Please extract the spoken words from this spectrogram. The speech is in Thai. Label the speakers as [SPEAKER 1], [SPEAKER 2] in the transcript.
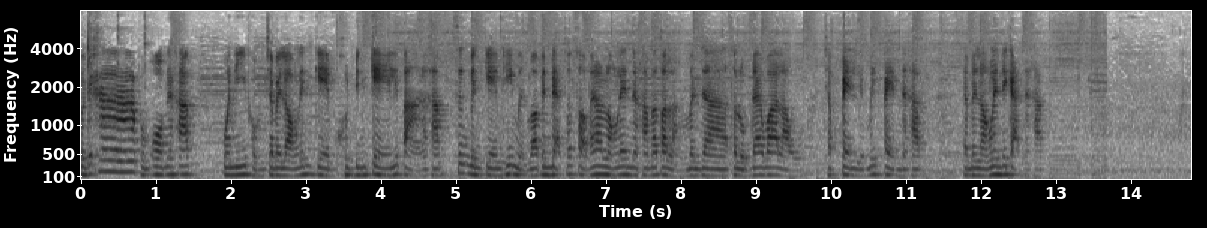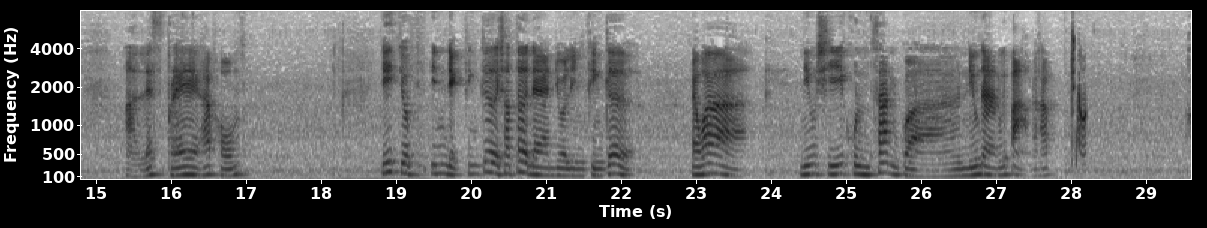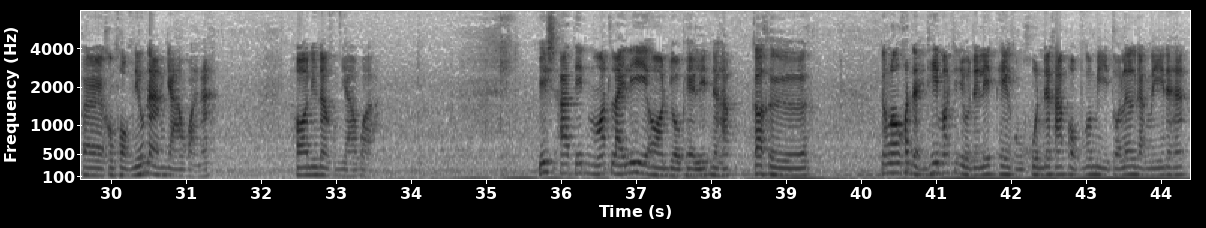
[SPEAKER 1] สวัสดีครับผมโอมนะครับ วันนี้ผมจะไปลองเล่นเกมคุณเป็นเกย์หรือเปล่านะครับ ซึ่งเป็นเกมที่เหมือนว่าเป็นแบบทดสอบให้เราลองเล่นนะครับ แล้วตอนหลังมันจะสรุปได้ว่าเราจะเป็นหรือไม่เป็นนะครับ จะไปลองเล่นด้วยกันนะครับอ่า let's play ครับผม is your index finger shorter than your ring finger แปลว่า นิ้วชี้คุณสั้นกว่านิ้วนางหรือเปล่านะครับ เคยของผมนิ้วนางยาวกว่านะเพราะนิ้วนางผมยาวกว่า Which artist most likely on your playlist นะครับ ก็คือนักร้องคนไหนที่มักจะอยู่ในลิสต์เพลงของคุณนะครับผมก็มีตัวเลือกดังนี้นะฮะ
